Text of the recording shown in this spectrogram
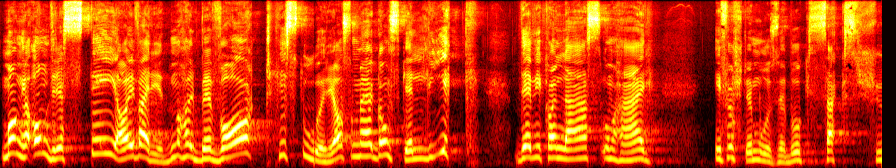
mange andre steder i verden har bevart historier som er ganske lik det vi kan lese om her i første Mosebok 6, 7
